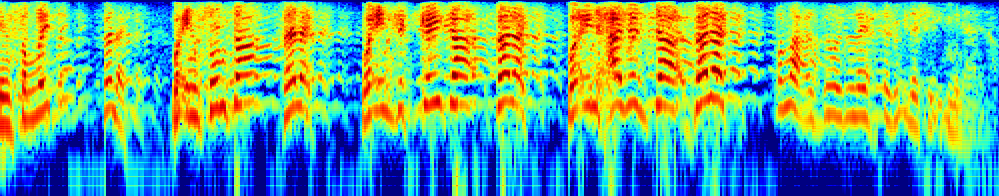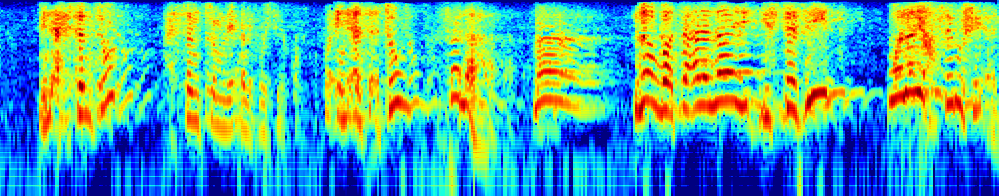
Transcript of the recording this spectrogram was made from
إن صليت فلك وإن صمت فلك وإن زكيت فلك وإن حجزت فلك. والله عز وجل لا يحتاج إلى شيء من هذا. إن أحسنتم أحسنتم لأنفسكم وإن أسأتم فلا ما لا الله تعالى لا يستفيد ولا يخسر شيئا.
